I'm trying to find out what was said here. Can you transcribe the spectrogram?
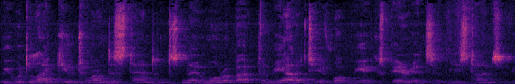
we would like you to understand and to know more about the reality of what we experience at these times of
